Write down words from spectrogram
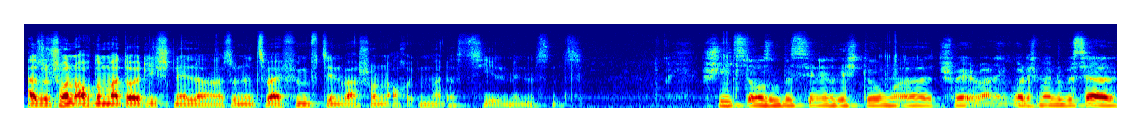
also schon auch nochmal deutlich schneller. Also eine 2,15 war schon auch immer das Ziel mindestens. Schielst du auch so ein bisschen in Richtung äh, Trailrunning? Weil ich meine, du bist ja,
